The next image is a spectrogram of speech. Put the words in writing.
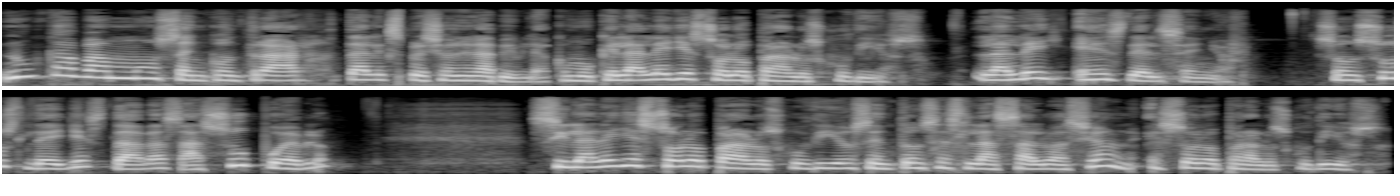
Nunca vamos a encontrar tal expresión en la Biblia como que la ley es solo para los judíos. La ley es del Señor son sus leyes dadas a su pueblo. Si la ley es solo para los judíos, entonces la salvación es solo para los judíos,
